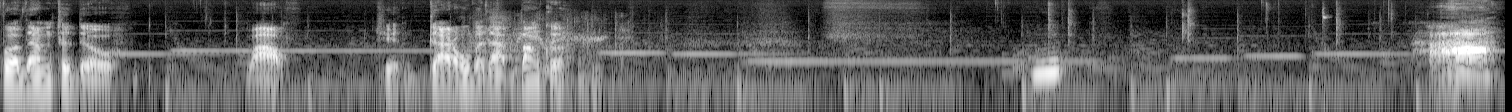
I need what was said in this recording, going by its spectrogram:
for them to do. Wow, just got over that bunker. Ah.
